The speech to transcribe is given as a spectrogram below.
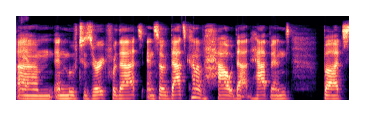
Yeah. um, and moved to Zurich for that. And so that's kind of how that happened. But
